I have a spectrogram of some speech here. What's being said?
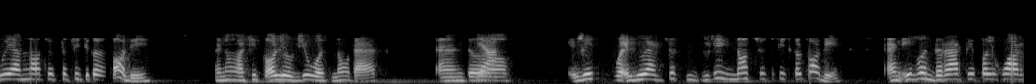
we are not just a physical body. I know. I think all your viewers know that, and uh, yeah. We are just really not just a physical body. And even there are people who are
